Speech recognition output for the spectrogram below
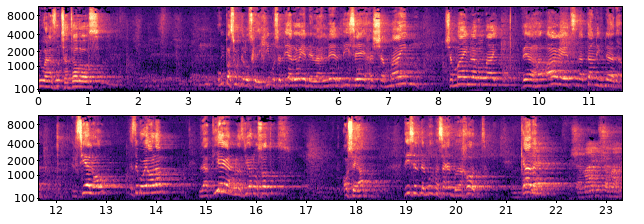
Muy buenas noches a todos. Un pasuk de los que dijimos el día de hoy en el Alel dice: Hashamaim, Shamaim Lavamai, Ve'aharetz Natan Ibne El cielo es de Boreolam, la tierra nos las dio a nosotros. O sea, dice el Talmud Masajet Brajot: Cada. Shamaim, Shamaim.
